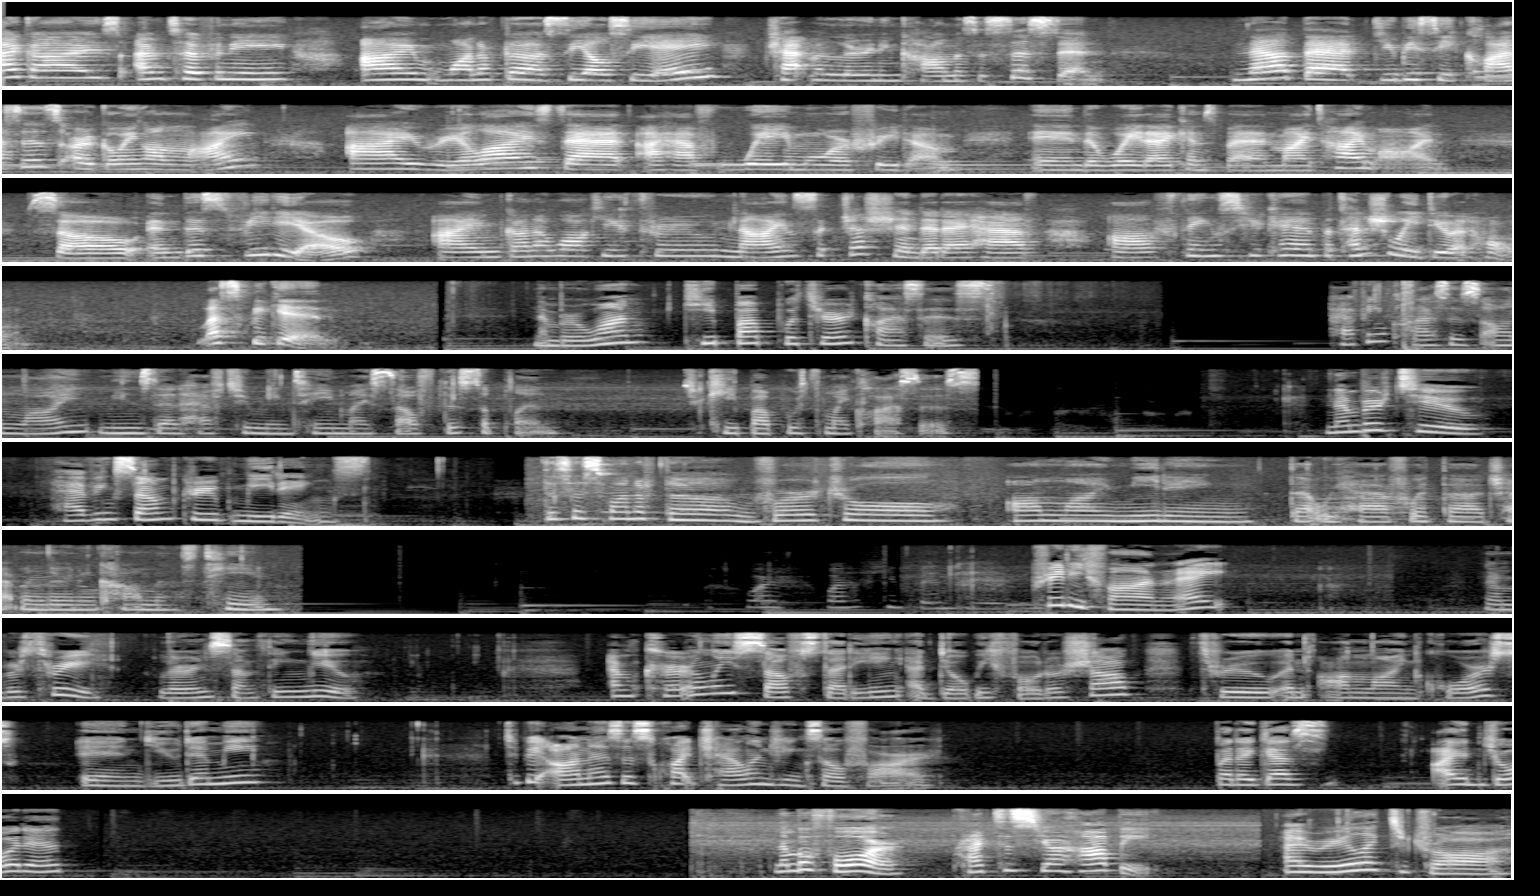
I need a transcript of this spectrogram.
Hi guys, I'm Tiffany. I'm one of the CLCA Chapman Learning Commons assistant. Now that UBC classes are going online, I realized that I have way more freedom in the way that I can spend my time on. So in this video, I'm gonna walk you through 9 suggestions that I have of things you can potentially do at home. Let's begin! Number 1. Keep up with your classes. Having classes online means that I have to maintain my self-discipline to keep up with my classes. Number 2. Having some group meetings. This is one of the virtual online meeting that we have with the Chapman Learning Commons team. What, what have you been doing? Pretty fun, right? Number 3. Learn something new. I'm currently self-studying Adobe Photoshop through an online course in Udemy. To be honest, it's quite challenging so far. But I guess I enjoyed it. Number 4. Practice your hobby. I really like to draw.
